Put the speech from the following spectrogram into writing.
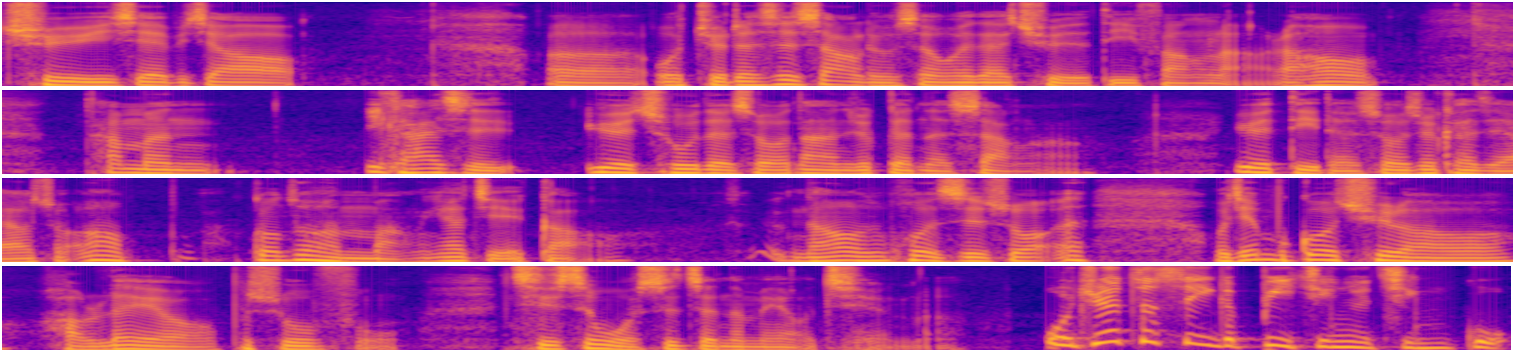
去一些比较呃，我觉得是上流社会在去的地方啦。然后他们一开始月初的时候，当然就跟得上啊。月底的时候就开始要说哦，工作很忙，要结稿，然后或者是说，嗯、我今天不过去了哦，好累哦，不舒服。其实我是真的没有钱了。我觉得这是一个必经的经过，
